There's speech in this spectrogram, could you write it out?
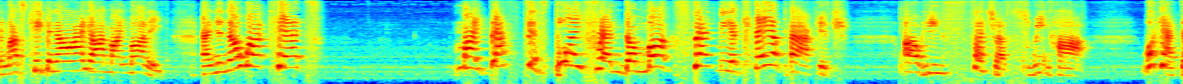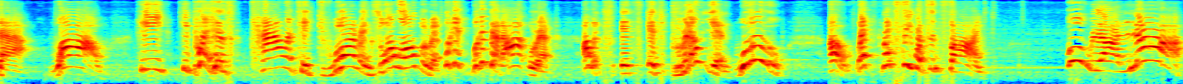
I must keep an eye on my money. And you know what, kids? My bestest boyfriend, the monk, sent me a care package. Oh, he's such a sweetheart. Look at that. Wow. He he put his talented drawings all over it. Look at look at that artwork. Oh, it's it's it's brilliant. Woo! Oh, let's let's see what's inside. Ooh la la!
